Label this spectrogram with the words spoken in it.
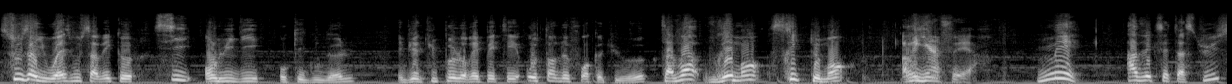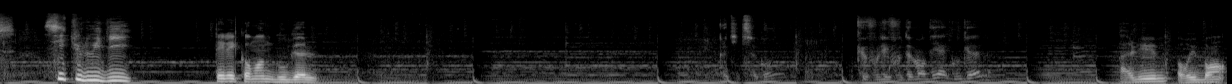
sous iOS, vous savez que si on lui dit OK Google, eh bien tu peux le répéter autant de fois que tu veux. Ça va vraiment strictement rien faire. Mais avec cette astuce, si tu lui dis télécommande Google, Petite seconde. Que voulez-vous demander à Google? Allume, ruban.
